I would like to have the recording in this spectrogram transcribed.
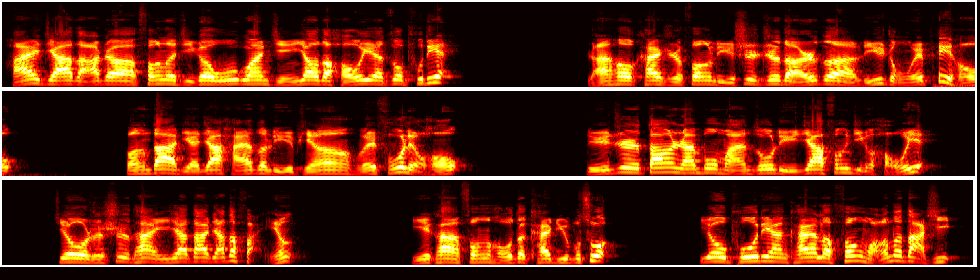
还夹杂着封了几个无关紧要的侯爷做铺垫。然后开始封吕氏之的儿子吕种为沛侯，封大姐家孩子吕平为扶柳侯。吕雉当然不满足吕家封几个侯爷，就是试探一下大家的反应。一看封侯的开局不错，又铺垫开了封王的大戏，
